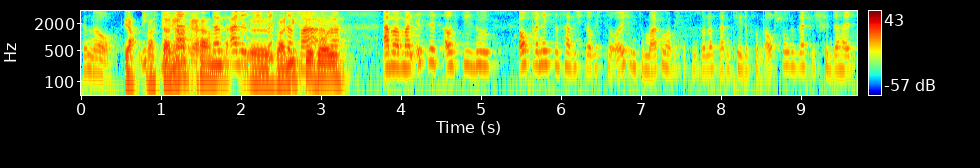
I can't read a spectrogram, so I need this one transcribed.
genau. Ja, nicht, was danach nicht, dass, kam, dass alles äh, spitze war, nicht so doll. Aber, aber man ist jetzt aus diesem, auch wenn ich, das habe ich glaube ich zu euch und zu Marco, habe ich das am Donnerstag am Telefon auch schon gesagt, ich finde halt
